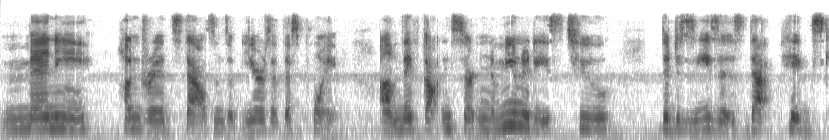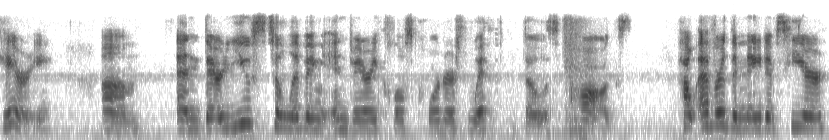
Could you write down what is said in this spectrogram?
many hundreds, thousands of years at this point. Um, they've gotten certain immunities to the diseases that pigs carry. Um, and they're used to living in very close quarters with those hogs. However, the natives here,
